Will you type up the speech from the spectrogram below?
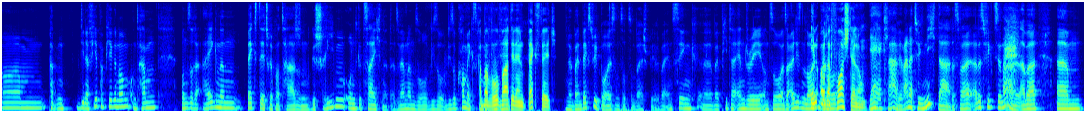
ähm, ein DIN A4-Papier genommen und haben unsere eigenen Backstage-Reportagen geschrieben und gezeichnet. Also wir haben dann so wie so, wie so Comics gemacht. Aber wo wart ihr denn Backstage? Ja, bei den Backstreet Boys und so zum Beispiel, bei NSYNC, äh, bei Peter Andre und so, also all diesen Leuten. In eurer so, Vorstellung? Ja, ja, klar, wir waren natürlich nicht da, das war alles fiktional, aber ähm,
